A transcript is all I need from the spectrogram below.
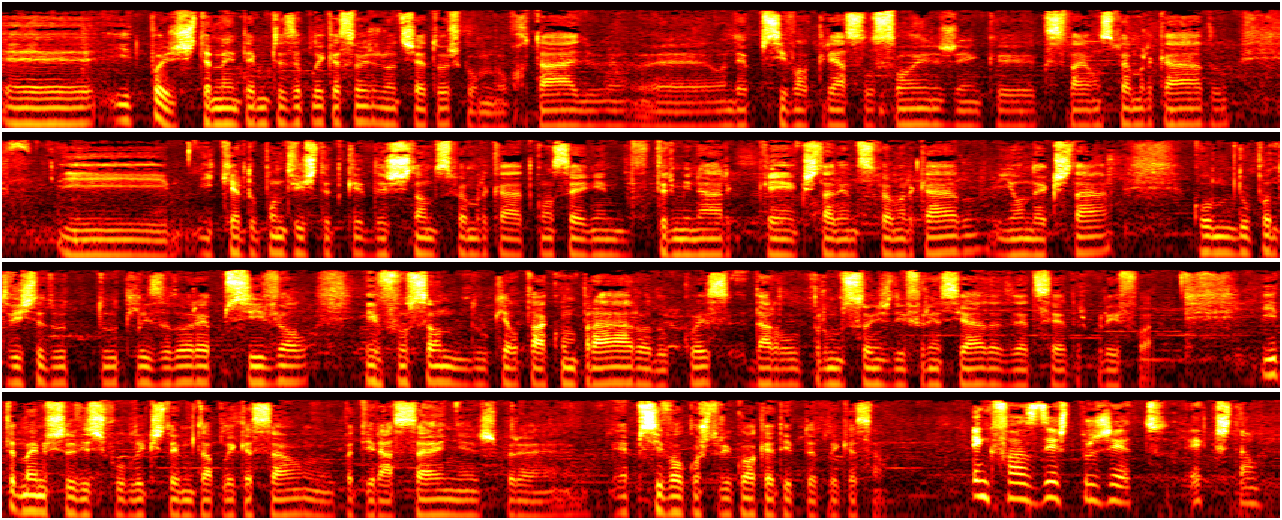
Uh, e depois também tem muitas aplicações noutros setores, como no retalho, uh, onde é possível criar soluções em que, que se vai a um supermercado e, e, quer do ponto de vista da gestão do supermercado conseguem determinar quem é que está dentro do supermercado e onde é que está, como do ponto de vista do, do utilizador é possível, em função do que ele está a comprar ou do coisa, dar-lhe promoções diferenciadas, etc. por aí fora. E também nos serviços públicos tem muita aplicação para tirar senhas, para... é possível construir qualquer tipo de aplicação. Em que fase deste projeto é que estão?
